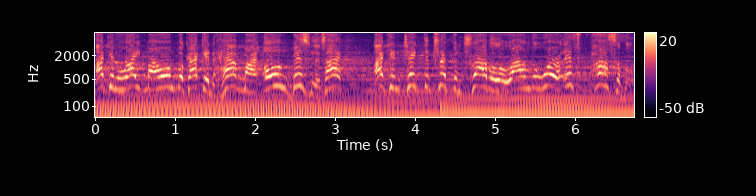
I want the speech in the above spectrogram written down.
I can write my own book. I can have my own business. I, I can take the trip and travel around the world. It's possible.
